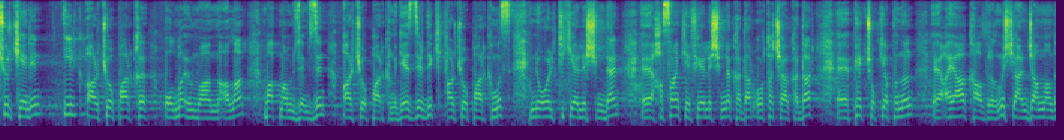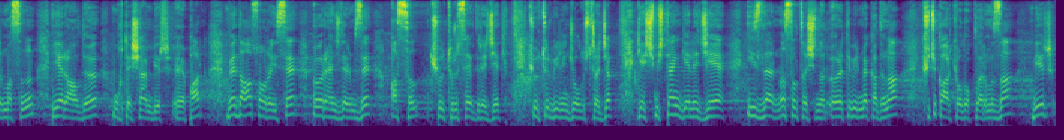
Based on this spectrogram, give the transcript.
Türkiye'nin ilk arkeoparkı olma ünvanını alan Batman Müzemizin arkeoparkını gezdirdik. Arkeoparkımız Neolitik yerleşimden e, Hasankeyf yerleşimine kadar, Orta Çağ'a kadar e, pek çok yapının e, ayağa kaldırılmış yani canlandırmasının yer aldığı muhteşem bir e, park ve daha sonra ise öğrencilerimize asıl kültürü sevdirecek, kültür bilinci oluşturacak, geçmişten geleceğe izler nasıl taşınır öğretebilmek adına küçük arkeologlarımıza bir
